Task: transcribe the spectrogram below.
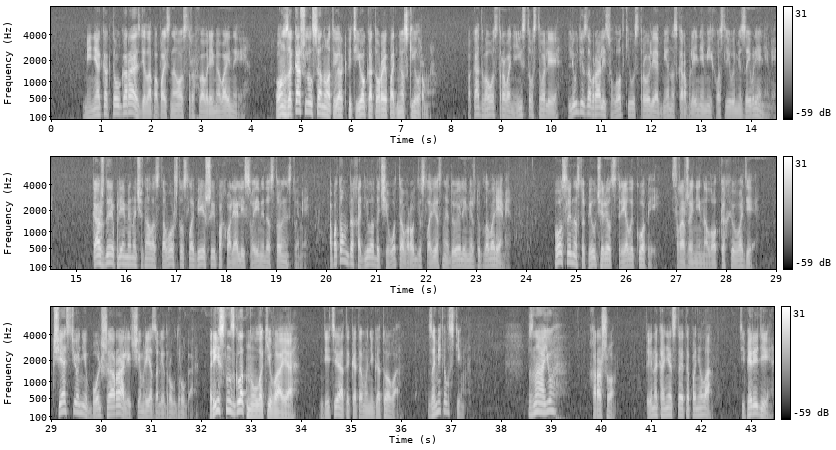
Меня как-то угораздило попасть на остров во время войны. Он закашлялся, но отверг питье, которое поднес Килрма. Пока два острова неистовствовали, люди забрались в лодки и устроили обмен оскорблениями и хвастливыми заявлениями. Каждое племя начинало с того, что слабейшие похвалялись своими достоинствами, а потом доходило до чего-то вроде словесной дуэли между главарями. После наступил черед стрел и копий, сражений на лодках и в воде. К счастью, они больше орали, чем резали друг друга. Рисн сглотнула, кивая. «Дитя, ты к этому не готова», — заметил Стим. «Знаю». «Хорошо. Ты наконец-то это поняла. Теперь иди,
